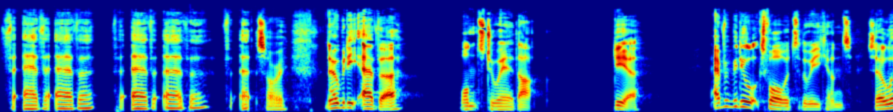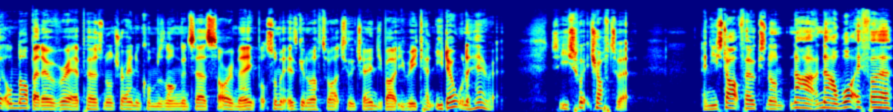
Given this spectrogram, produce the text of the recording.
forever, ever, forever, ever, forever uh, sorry. Nobody ever wants to hear that. Dear. Everybody looks forward to the weekends. So a little knobhead over here, personal trainer, comes along and says, sorry, mate, but something is going to have to actually change about your weekend. You don't want to hear it. So you switch off to it. And you start focusing on, nah, nah, what if, uh,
